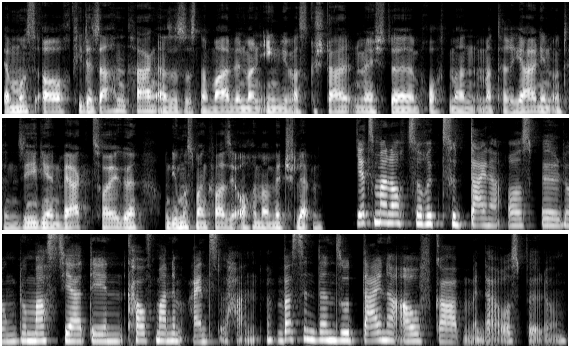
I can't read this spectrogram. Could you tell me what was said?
der muss auch viele Sachen tragen. Also es ist normal, wenn man irgendwie was gestalten möchte, dann braucht man Materialien, Utensilien, Werkzeuge und die muss man quasi auch immer mitschleppen. Jetzt mal noch zurück zu deiner Ausbildung. Du machst ja den Kaufmann im Einzelhandel. Was sind denn so deine Aufgaben in der Ausbildung?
